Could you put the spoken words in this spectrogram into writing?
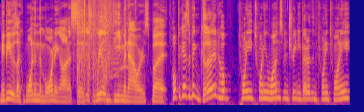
Maybe it was like one in the morning, honestly. Just real demon hours. But hope you guys have been good. Hope 2021's been treating you better than 2020.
